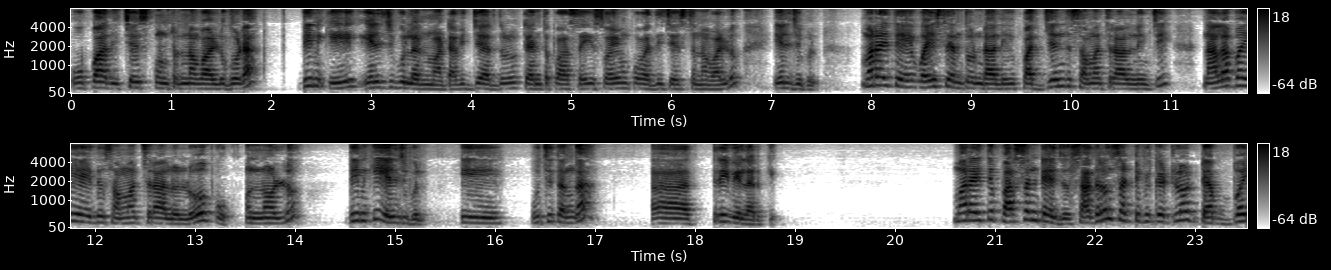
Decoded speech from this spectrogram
ఉపాధి చేసుకుంటున్న వాళ్ళు కూడా దీనికి ఎలిజిబుల్ అనమాట విద్యార్థులు టెన్త్ పాస్ అయ్యి స్వయం ఉపాధి చేస్తున్న వాళ్ళు ఎలిజిబుల్. మరైతే వయసు ఎంత ఉండాలి? పద్దెనిమిది సంవత్సరాల నుంచి నలభై ఐదు సంవత్సరాల లోపు ఉన్నోళ్ళు దీనికి ఎలిజిబుల్. ఈ ఉచితంగా త్రీ వీలర్కి. మరైతే పర్సంటేజ్ సదరం సర్టిఫికెట్లో డెబ్బై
